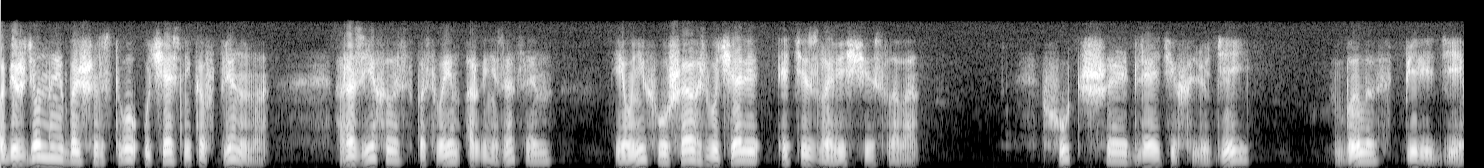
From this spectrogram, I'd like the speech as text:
Побежденное большинство участников пленума разъехалось по своим организациям, и у них в ушах звучали эти зловещие слова. Худшее для этих людей было впереди.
